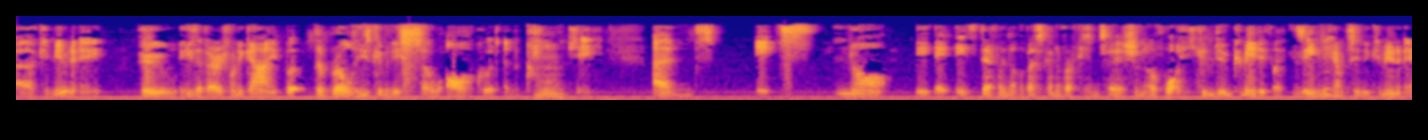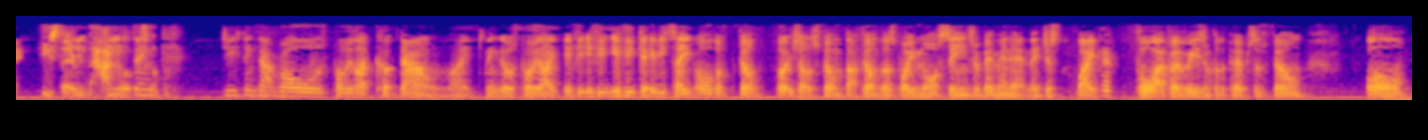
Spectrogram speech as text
uh, Community, who he's a very funny guy, but the role he's given is so awkward and clunky, and it's not. It, it- it's definitely not the best kind of representation of what he can do comedically. Because even if you haven't seen the Community, he's there in the do you Hangover think film. do you think that role was probably like cut down? Like, do you think there was probably like if you if you if you if you take all the film footage that was filmed that film, there's probably more scenes with him in it, and they just like for whatever reason for the purpose of the film, all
